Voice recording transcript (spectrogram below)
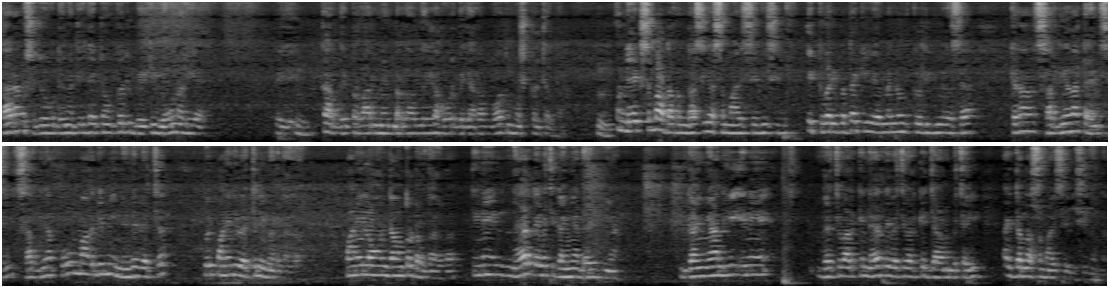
ਸਾਰਿਆਂ ਨੂੰ ਸਹਿਯੋਗ ਦੇਣਾ ਚਾਹੀਦਾ ਹੈ ਕਿਉਂਕਿ ਉਹਦੀ ਬੇਟੀ ਵਿਆਹਣ ਵਾਲੀ ਹੈ ਤੇ ਘਰ ਦੇ ਪਰਿਵਾਰ ਮੈਂਬਰ ਦਾ ਜਿਹੜਾ ਹੋਰ ਗੁਜ਼ਾਰਾ ਬਹੁਤ ਮੁਸ਼ਕਲ ਚੱਲਦਾ। ਉਹ ਨੇਕ ਸੁਭਾਅ ਦਾ ਬੰਦਾ ਸੀ ਸਮਾਜ ਸੇਵੀ ਸੀ। ਇੱਕ ਵਾਰੀ ਪਤਾ ਕੀ ਹੋਇਆ ਮੈਨੂੰ ਕੁਲਦੀਪ ਨੇ ਦੱਸਿਆ ਕਹਿੰਦਾ ਸਰਦੀਆਂ ਦਾ ਟਾਈਮ ਸੀ ਸਰਦੀਆਂ ਪੋਹ ਮਾਘ ਦੇ ਮਹੀਨੇ ਦੇ ਵਿੱਚ ਕੋਈ ਪਾਣੀ ਦੇ ਵਿੱਚ ਨਹੀਂ ਗਾ। ਪਾਣੀ ਲਾਉਣ ਜਾਣ ਤੋਂ ਡਰਦਾ ਹੈਗਾ ਇਹਨੇ ਨਹਿਰ ਦੇ ਵਿੱਚ ਗਾਈਆਂ ਡਹਿ ਗਈਆਂ ਗਾਈਆਂ ਦੀ ਇਹਨੇ ਵਿੱਚ ਵੜ ਕੇ, ਨਹਿਰ ਦੇ ਵਿੱਚ ਵੜ ਕੇ ਜਾਨ ਬਚਾਈ। ਐਦਾਂ ਦਾ ਸਮਾਜ ਸੇਵੀ ਸੀ ਬੰਦਾ।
